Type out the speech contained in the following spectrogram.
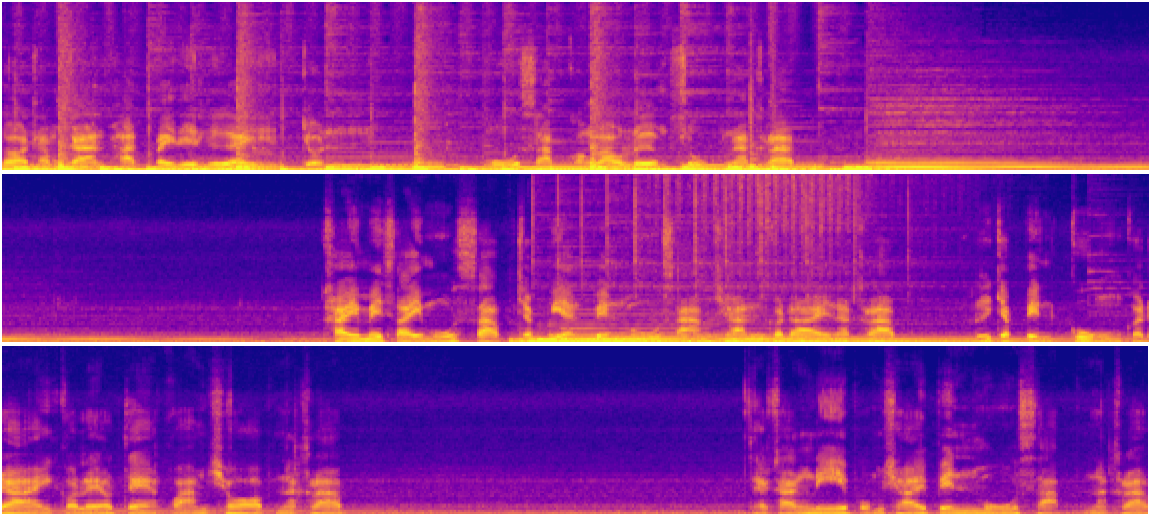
ก็ทำการผัดไปเรื่อยๆ จนหมูสับของเราเริ่มสุกนะครับ ใครไม่ใส่หมูสับจะเปลี่ยนเป็นหมูสามชั้นก็ได้นะครับ หรือจะเป็นกุ้งก็ได้ก็แล้วแต่ความชอบนะครับ แต่ครั้งนี้ผมใช้เป็นหมูสับนะครับ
